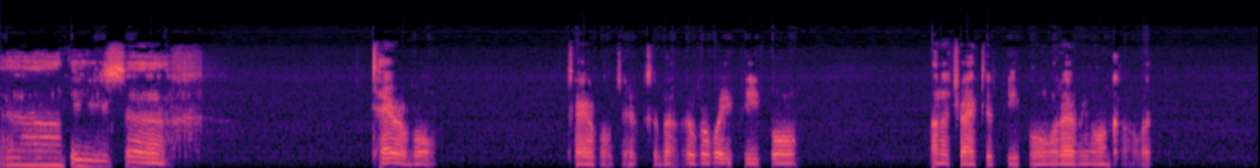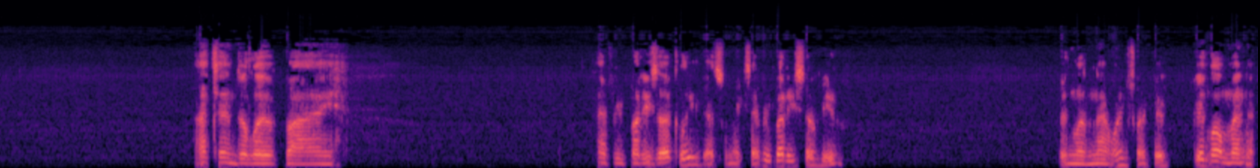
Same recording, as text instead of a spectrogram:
Uh, these uh, terrible, terrible jokes about overweight people, unattractive people, whatever you want to call it. I tend to live by everybody's ugly. That's what makes everybody so beautiful. Been living that way for a good, good little minute.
